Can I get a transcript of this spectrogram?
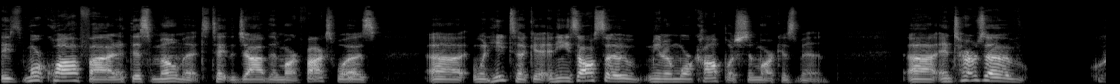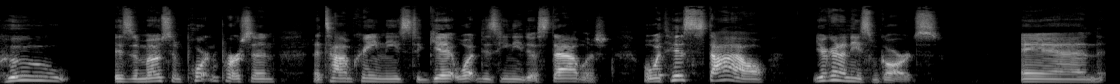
he's more qualified at this moment to take the job than Mark Fox was uh, when he took it, and he's also you know more accomplished than Mark has been. Uh, in terms of who is the most important person that Tom Crean needs to get, what does he need to establish? Well, with his style, you're going to need some guards, and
